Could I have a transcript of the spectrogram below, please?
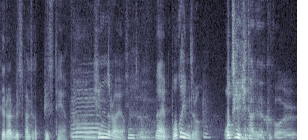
그런 response가 비슷해요. 음. 힘들어요. 힘들어요. 네, 뭐가 힘들어? 어떻게 기다려요 그걸?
